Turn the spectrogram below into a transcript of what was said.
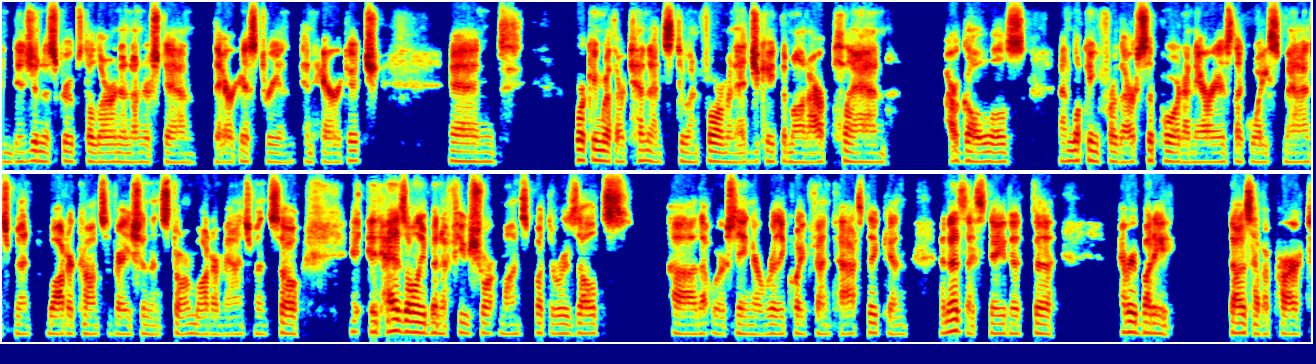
Indigenous groups to learn and understand their history and, and heritage, and working with our tenants to inform and educate them on our plan, our goals, and looking for their support in areas like waste management, water conservation, and stormwater management. So it, it has only been a few short months, but the results uh, that we're seeing are really quite fantastic. And and as I stated, uh, everybody does have a part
